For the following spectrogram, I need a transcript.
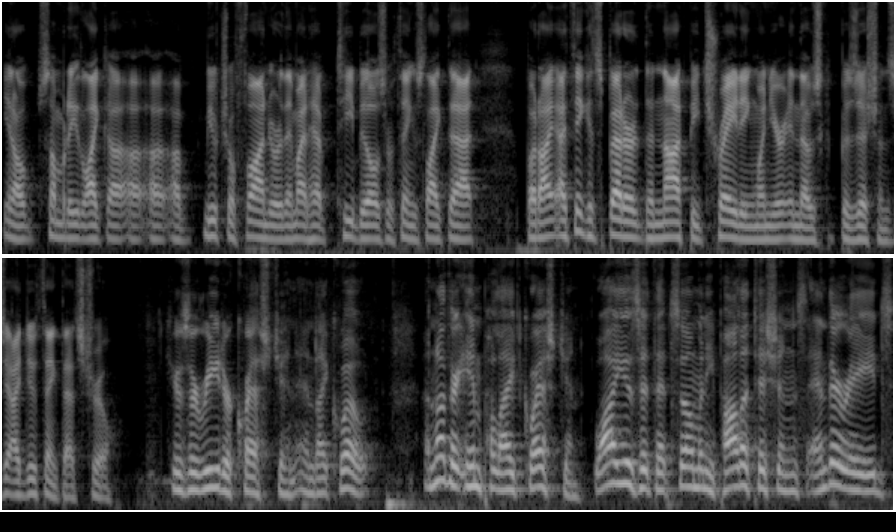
you know somebody like a, a, a, mutual fund, or they might have T bills or things like that. But I, I think it's better to not be trading when you're in those positions. Yeah, I do think that's true. Here's a reader question, and I quote. Another impolite question. Why is it that so many politicians and their aides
